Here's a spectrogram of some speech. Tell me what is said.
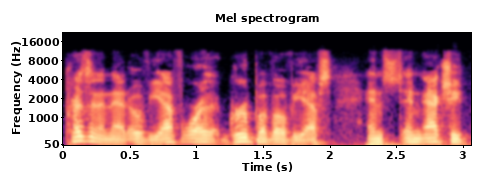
present in that OVF or a group of OVFs and and actually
